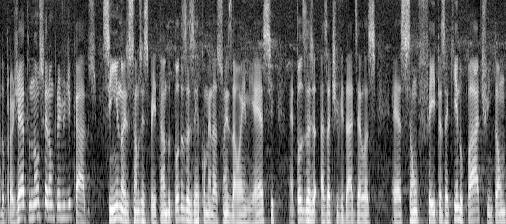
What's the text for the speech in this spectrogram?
do projeto não serão prejudicados. Sim, nós estamos respeitando todas as recomendações da OMS, né, todas as, atividades elas é, são feitas aqui no pátio, então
